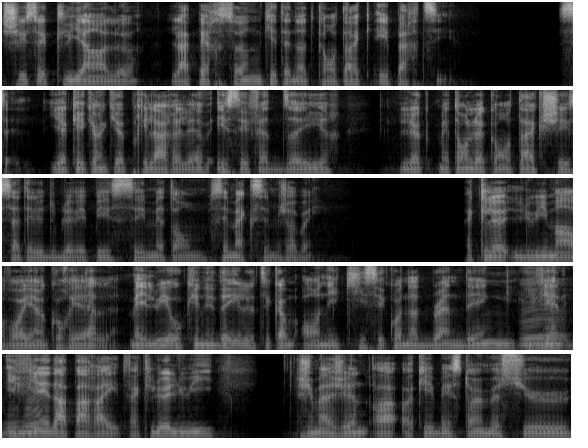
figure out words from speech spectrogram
chez ce client-là, la personne qui était notre contact est partie. Il y a quelqu'un qui a pris la relève et s'est fait dire, le, mettons, le contact chez Satellite WP, c'est, mettons, c'est Maxime Jobin. Fait que là, lui m'envoie un courriel, mais lui, aucune idée, là, tu sais, comme on est qui, c'est quoi notre branding, il vient, il Mhm. vient d'apparaître. Fait que là, lui, j'imagine, ah, OK, ben c'est un monsieur.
